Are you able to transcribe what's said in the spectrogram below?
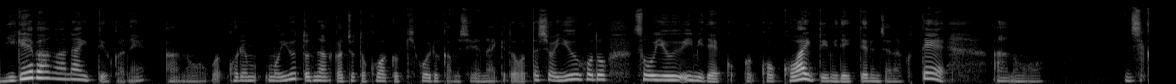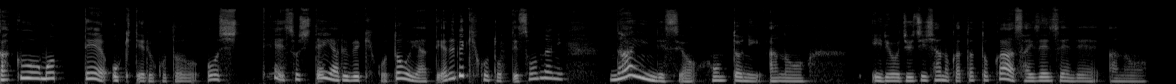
逃げ場がないっていうかねあのこれも言うとなんかちょっと怖く聞こえるかもしれないけど私は言うほどそういう意味で怖いっていう意味で言ってるんじゃなくてあの自覚を持って起きてることを知ってそしてやるべきことをやってやるべきことってそんなにないんですよ本当に。あの医療従事者の方とか最前線であの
